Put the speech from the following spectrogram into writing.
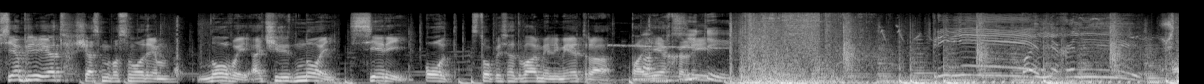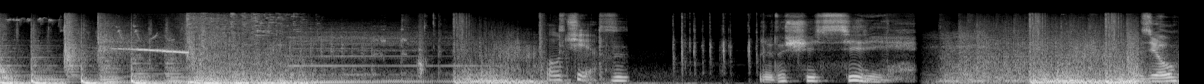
Всем привет! Сейчас мы посмотрим новый, очередной серий от 152 миллиметра. Поехали! Бандиты. Привет! Поехали! Получи. Предыдущей серии. Зел.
